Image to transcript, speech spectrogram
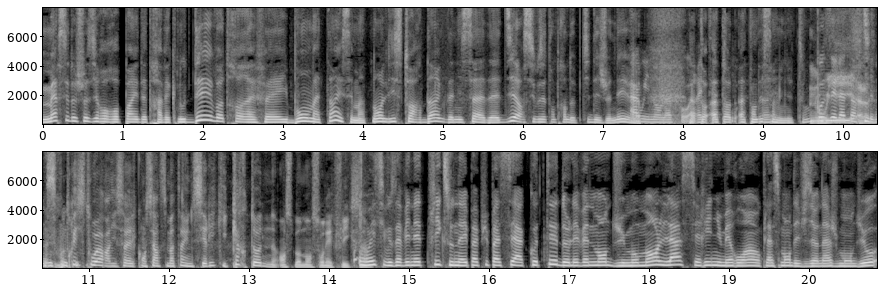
Merci de choisir Europe 1 et d'être avec nous dès votre réveil. Bon matin et c'est maintenant l'histoire dingue d'Anissa Haddadi. Alors si vous êtes en train de petit déjeuner, Ah euh, oui, non, là, faut atten- arrêter atten- tout. attendez 5 Ouais. minutes. hein. Posez la Oui, tartine. alors, c'est votre histoire, Anissa. Elle concerne ce matin une série qui cartonne en ce moment sur Netflix. Oui, si vous avez Netflix, vous n'avez pas pu passer à côté de l'événement du moment, la série numéro 1 au classement des visionnages mondiaux,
